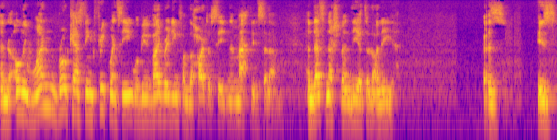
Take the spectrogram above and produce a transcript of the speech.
And only one broadcasting frequency will be vibrating from the heart of Sayyidina Mahdi salam. And that's Naqshbandiyatul Aliyah. Because he's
